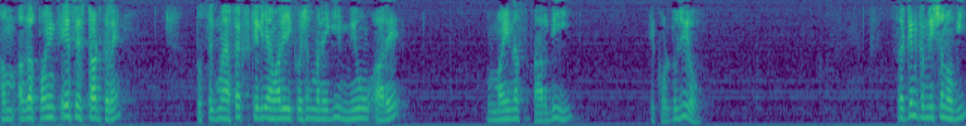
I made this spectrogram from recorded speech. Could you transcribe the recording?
हम अगर पॉइंट ए से स्टार्ट करें तो सिग्मा एफ़ एक्स के लिए हमारी इक्वेशन बनेगी mu R A minus R B equal to zero second condition होगी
